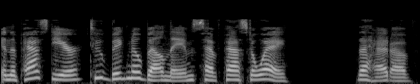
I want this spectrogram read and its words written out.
In the past year, two big Nobel names have passed away. The head of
